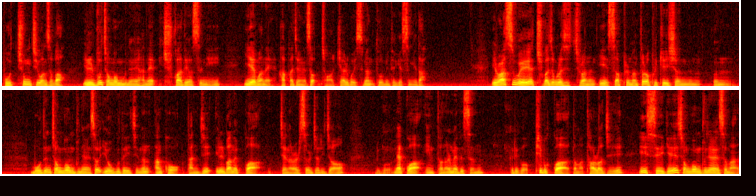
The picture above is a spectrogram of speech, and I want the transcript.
보충 지원서가 일부 전공 분야에 한해 추가되었으니 이에 관해 각 과정에서 정확히 알고 있으면 도움이 되겠습니다. 이 라스 외에 추가적으로 제출하는 이 Supplemental Application은 모든 전공 분야에서 요구되지는 않고 단지 일반외과 General Surgery죠. 그리고 내과 Internal Medicine 그리고 피부과 Dermatology 이 세 개의 전공 분야에서만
